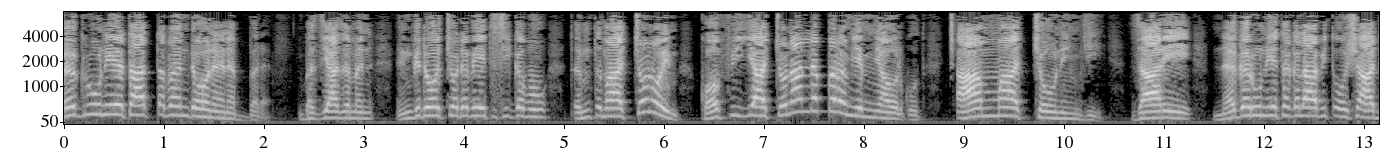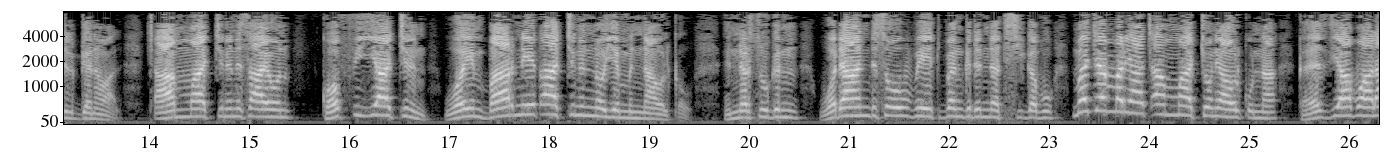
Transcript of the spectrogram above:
እግሩን የታጠበ እንደሆነ ነበረ። በዚያ ዘመን እንግዶች ወደ ቤት ሲገቡ ጥምጥማቸውን ወይም ኮፍያቸውን አልነበረም የሚያወልቁት። ጫማቸውን እንጂ ዛሬ ነገሩን የተገላቢጦሻ አድርገነዋል። ጫማችንን ሳይሆን ኮፍያችንን ወይም ባርኔጣችንን ነው የምናወልቀው። እነርሱ ግን ወደ አንድ ሰው ቤት በእንግድነት ሲገቡ መጀመሪያ ጫማቸውን ያወልቁና ከዚያ በኋላ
